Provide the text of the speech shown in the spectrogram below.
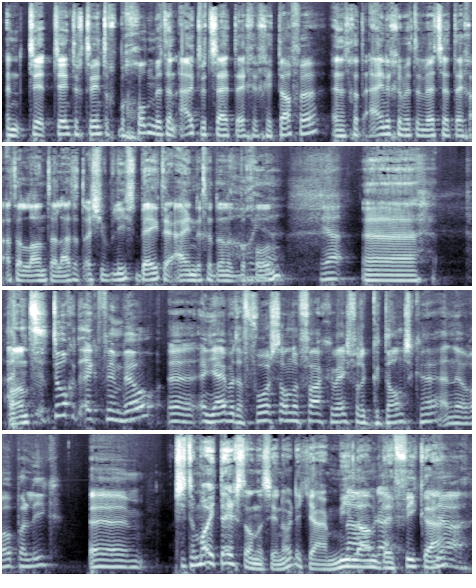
Een tw- 2020 begon met een uitwedstrijd tegen Getafe. En het gaat eindigen met een wedstrijd tegen Atalanta. Laat het alsjeblieft beter eindigen dan het begon. Ja. Eh, want Eh, Toch, ik vind wel... eh, en jij bent een voorstander vaak geweest van de Gdansk en de Europa League. Ehm, er zitten mooie tegenstanders in hoor, dit jaar. Milan, nou, Benfica. Ja.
